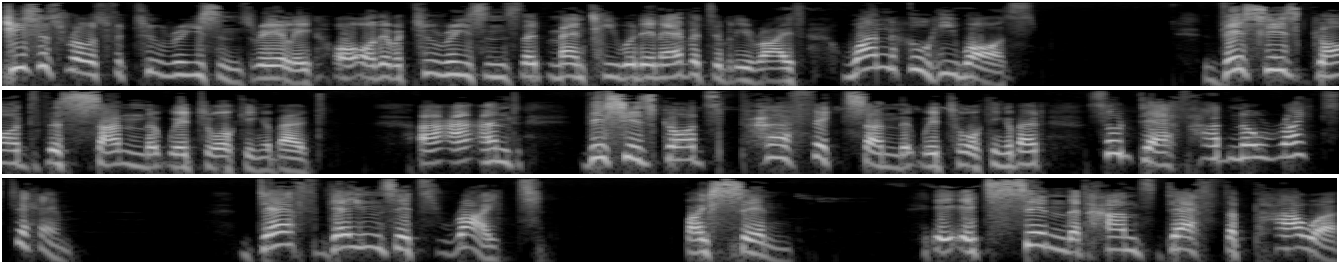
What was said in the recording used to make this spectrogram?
Jesus rose for two reasons, really, or, or, there were two reasons that meant he would inevitably rise. One, who he was. This is God the Son that we're talking about. Uh, and this is God's perfect Son that we're talking about. So death had no right to him. Death gains its right by sin. It's sin that hands death the power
